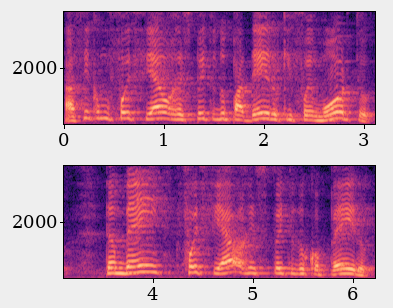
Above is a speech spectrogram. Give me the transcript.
assim como foi fiel a respeito do padeiro que foi morto, também foi fiel a respeito do copeiro.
